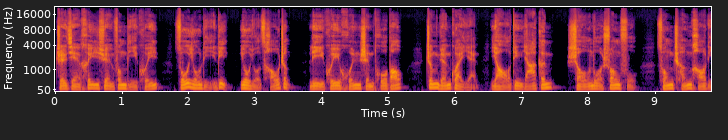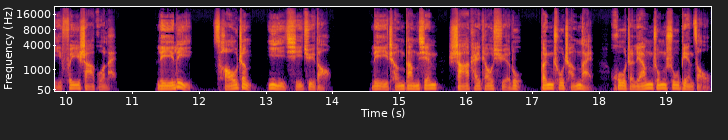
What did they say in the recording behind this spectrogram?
只见黑旋风李逵，左有李立，右有曹正。李逵浑身脱包，睁圆怪眼，咬定牙根，手握双斧，从城壕里飞杀过来。李立、曹正一齐聚到。李成当先，杀开条血路，奔出城来，护着梁中书便走。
